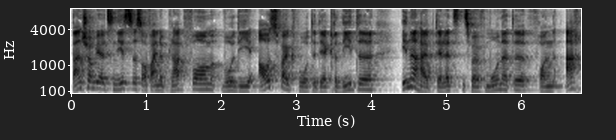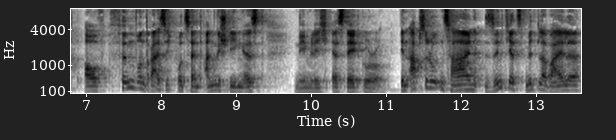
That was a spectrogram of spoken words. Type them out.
Dann schauen wir als nächstes auf eine Plattform, wo die Ausfallquote der Kredite innerhalb der letzten zwölf Monate von 8 auf 35 Prozent angestiegen ist, nämlich Estate Guru. In absoluten Zahlen sind jetzt mittlerweile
